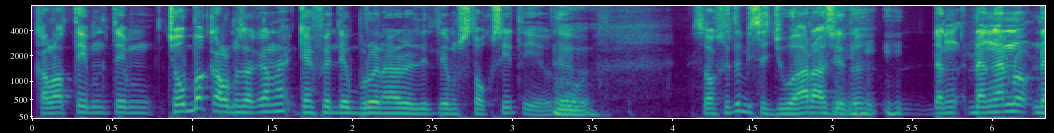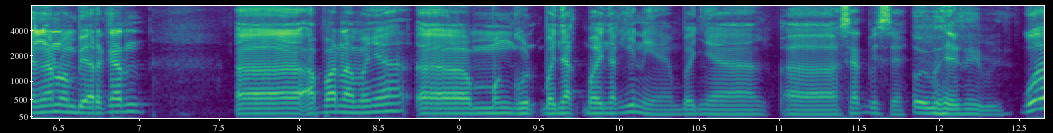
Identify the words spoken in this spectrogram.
kalau tim-tim coba kalau misalkan Kevin De Bruyne ada di tim Stoke City itu Tuh. Stoke City bisa juara sih itu. Deng- dengan dengan membiarkan eh, apa namanya eh, menggun- banyak banyak ini ya banyak eh, set piece ya. Oh, banyak sekali. Gue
